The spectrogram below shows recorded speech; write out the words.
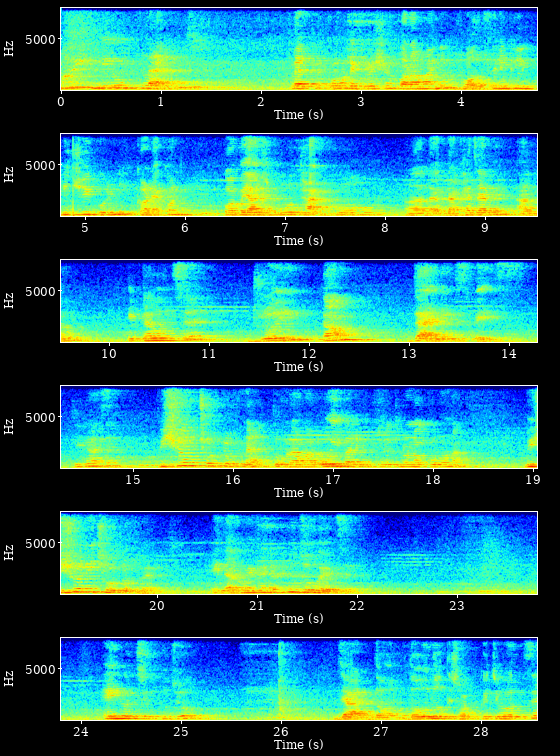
my new flat ফ্ল্যাটে কোনো ডেকোরেশন করা হয়নি ফল সিলিং কিছুই করিনি, কারণ এখন কবে আসব, থাকব দেখা যাবে আদৌ। এটা হচ্ছে ড্রয়িং কাম ডাইনিং স্পেস ঠিক আছে? ভীষণ ছোট্ট ফ্ল্যাট তোমরা আমার ওই বাড়ির সাথে তুলনা করো না। ভীষণই ছোট ফ্ল্যাট এই দেখো, এখানে পুজো হয়েছে। এই হচ্ছে পুজো, যার দৌলতে সব কিছু হচ্ছে।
